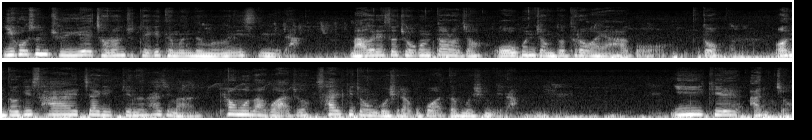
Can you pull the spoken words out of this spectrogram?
이곳은 주위에 전원주택이 드문드문 있습니다. 마을에서 조금 떨어져 5분 정도 들어와야 하고 또 언덕이 살짝 있기는 하지만 평온하고 아주 살기 좋은 곳이라고 보았던 곳입니다. 이 길 안쪽,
